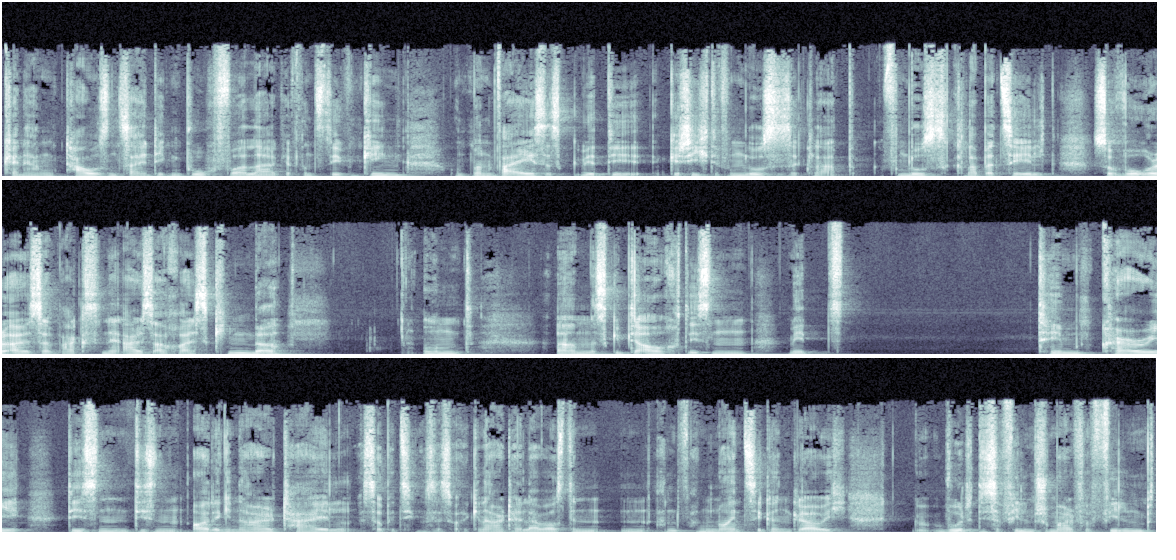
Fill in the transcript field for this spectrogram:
keine Ahnung, tausendseitigen Buchvorlage von Stephen King und man weiß, es wird die Geschichte vom Losers Club, vom Losers Club erzählt, sowohl als Erwachsene als auch als Kinder. Und ähm, es gibt ja auch diesen mit Tim Curry, diesen, diesen Originalteil, also beziehungsweise Originalteil, aber aus den Anfang 90ern, glaube ich, wurde dieser Film schon mal verfilmt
